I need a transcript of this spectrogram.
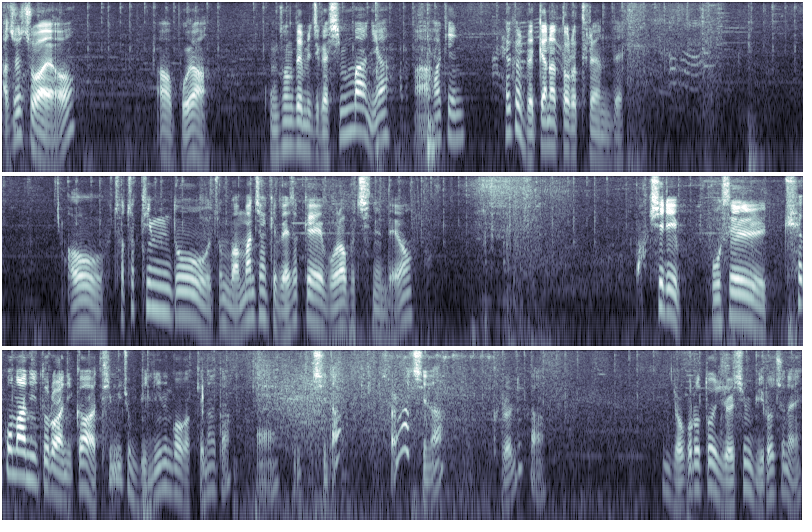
아주 좋아요. 아, 뭐야. 공성 데미지가 10만이야? 아, 하긴. 핵을 몇 개나 떨어뜨렸는데. 어우, 저쪽 팀도 좀 만만치 않게 매섭게 몰아붙이는데요. 확실히 보슬 최고 난이도로 하니까 팀이 좀 밀리는 것 같긴 하다. 어, 지나? 설마 지나? 그럴 리가. 역으로 또 열심히 밀어주네.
